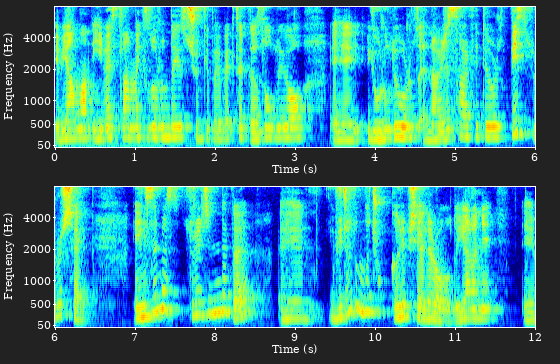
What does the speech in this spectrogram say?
E bir yandan iyi beslenmek zorundayız. Çünkü bebekte gaz oluyor, e, yoruluyoruz, enerji sarf ediyoruz. Bir sürü şey. Emzirme sürecinde de e, vücudumda çok garip şeyler oldu. Yani e,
